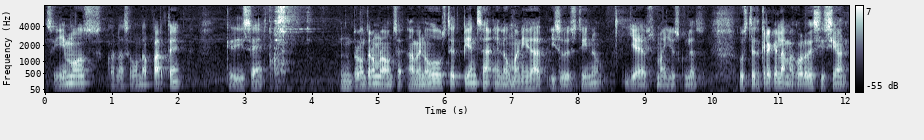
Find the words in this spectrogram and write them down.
Seguimos con la segunda parte que dice, pregunta número 11, ¿a menudo usted piensa en la humanidad y su destino? Yes, mayúsculas. ¿Usted cree que la mejor decisión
